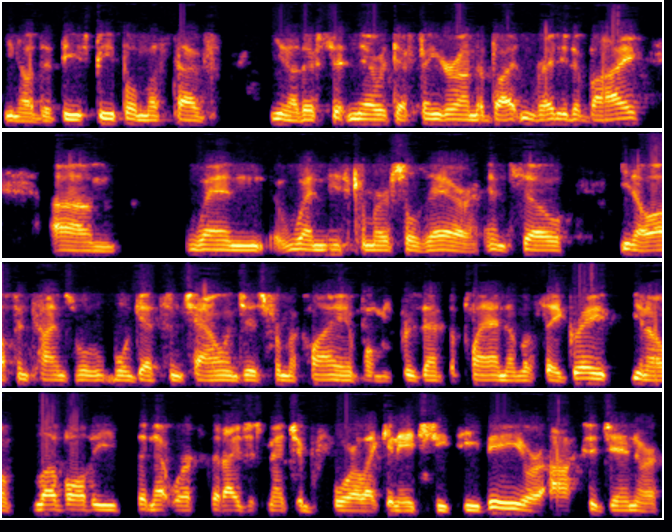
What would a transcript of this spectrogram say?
You know, that these people must have, you know, they're sitting there with their finger on the button, ready to buy um, when when these commercials air. And so, you know, oftentimes we'll we'll get some challenges from a client when we present the plan, and they'll say, "Great, you know, love all the the networks that I just mentioned before, like an HGTV or Oxygen or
